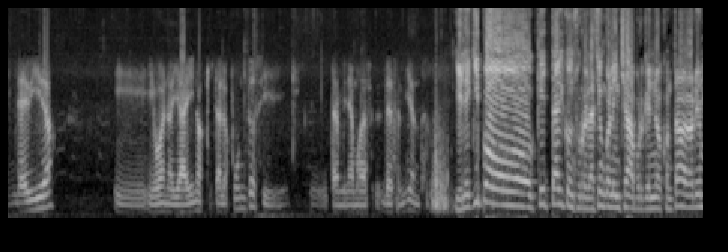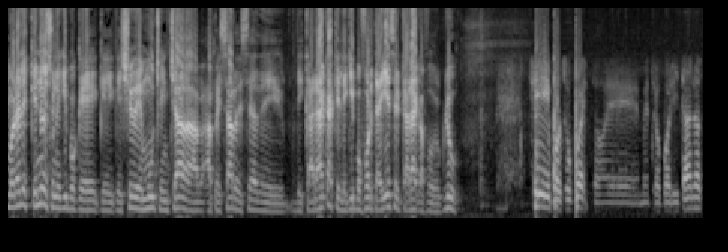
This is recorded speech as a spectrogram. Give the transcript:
indebida y, y bueno y ahí nos quita los puntos y, terminamos des- descendiendo ¿Y el equipo qué tal con su relación con la hinchada? Porque nos contaba Gabriel Morales que no es un equipo que, que- que lleve mucha hinchada, a pesar de ser de, de Caracas, que el equipo fuerte ahí es el Caracas Fútbol Club. Sí, por supuesto. Eh, Metropolitanos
